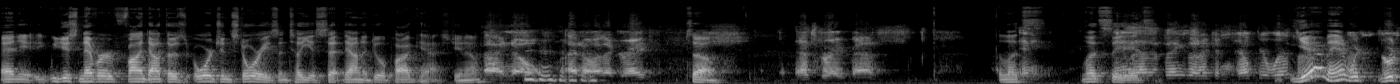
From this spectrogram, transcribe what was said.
and you, you just never find out those origin stories until you sit down and do a podcast. You know, I know, I know, isn't that great? so That's great, man. let's Any- let's see. Any Let's, other things that I can help you with? Yeah, Or- man, we're- we're-.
